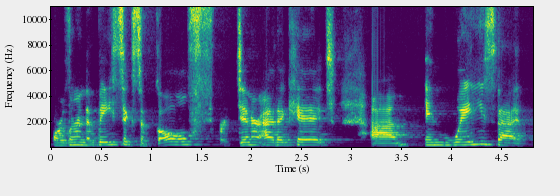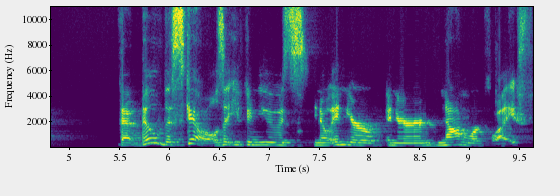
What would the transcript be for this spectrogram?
or learn the basics of golf or dinner etiquette um, in ways that that build the skills that you can use you know in your in your non-work life.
